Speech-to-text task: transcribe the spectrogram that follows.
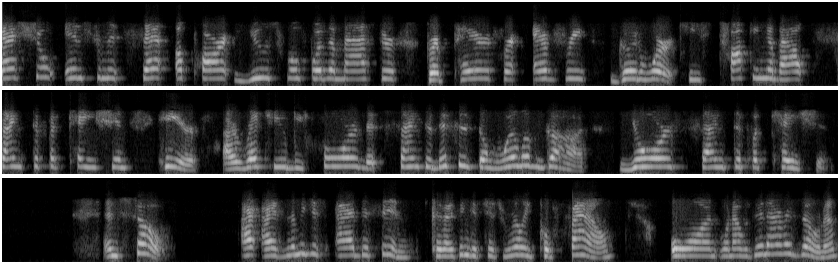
special instrument set apart, useful for the master, prepared for every good work. He's talking about sanctification here. I read to you before that sancti- this is the will of God, your sanctification. And so, I, I let me just add this in because I think it's just really profound. On when I was in Arizona,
